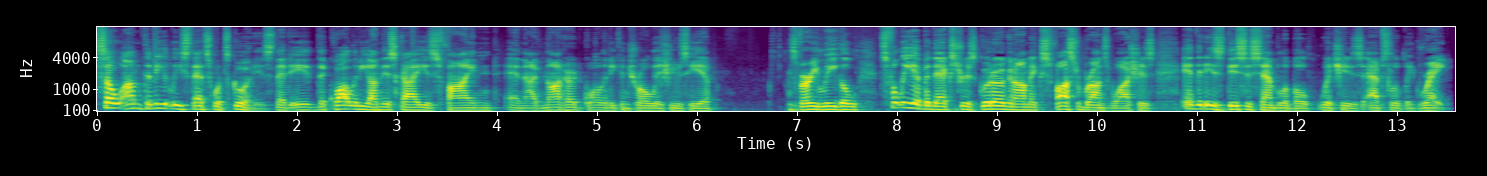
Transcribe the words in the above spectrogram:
So, um, to me, at least, that's what's good, is that it, the quality on this guy is fine, and I've not heard quality control issues here. It's very legal, it's fully ambidextrous, good ergonomics, phosphor bronze washers, and it is disassemblable, which is absolutely great.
